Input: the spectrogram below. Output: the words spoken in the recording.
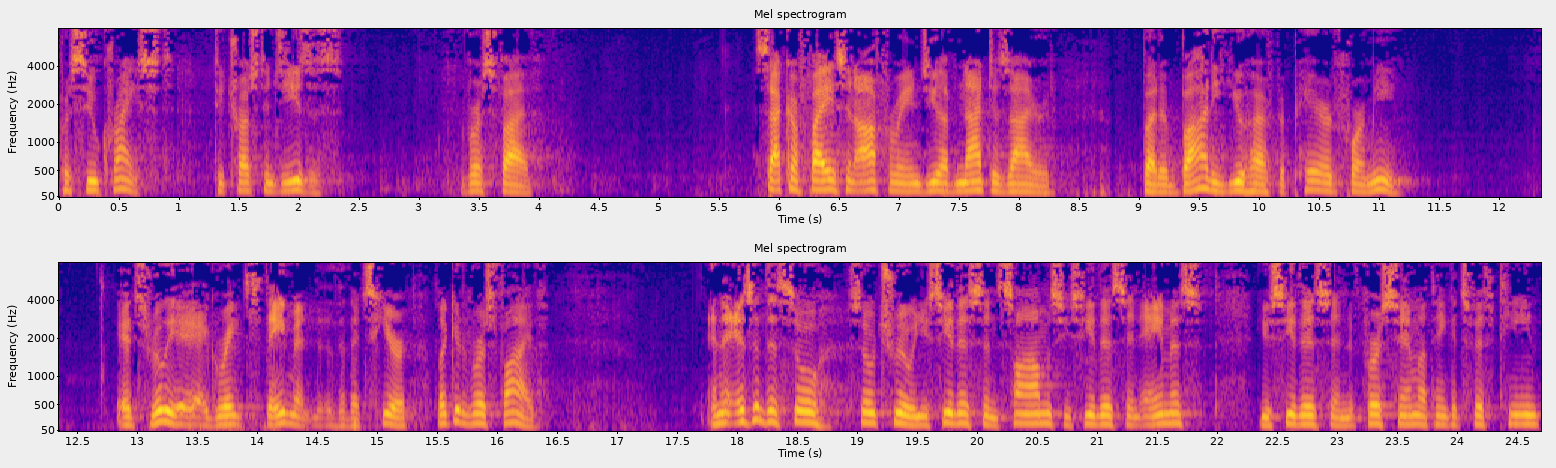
pursue Christ, to trust in Jesus. Verse 5. Sacrifice and offerings you have not desired, but a body you have prepared for me. It's really a great statement that's here. Look at verse 5. And isn't this so, so true? And you see this in Psalms, you see this in Amos, you see this in 1 Samuel, I think it's 15.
